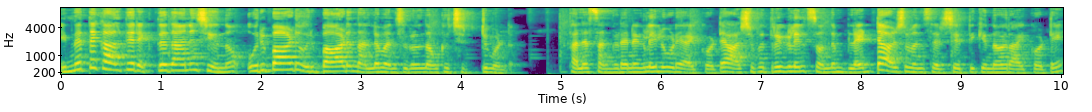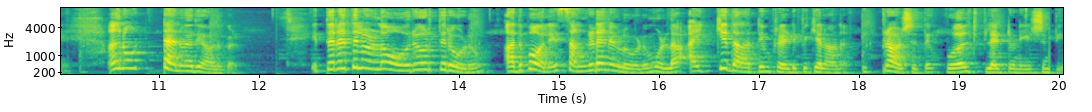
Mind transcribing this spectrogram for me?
ഇന്നത്തെ കാലത്തെ രക്തദാനം ചെയ്യുന്ന ഒരുപാട് ഒരുപാട് നല്ല മനസ്സുകൾ നമുക്ക് ചുറ്റുമുണ്ട്. പല സംഘടനകളിലൂടെ ആയിക്കോട്ടെ ആശുപത്രികളിൽ സ്വന്തം ബ്ലഡ് ആവശ്യമനുസരിച്ച് എത്തിക്കുന്നവരായിക്കോട്ടെ അങ്ങനെ ഒട്ടനവധി ആളുകൾ. ഇത്തരത്തിലുള്ള ഓരോരുത്തരോടും അതുപോലെ സംഘടനകളോടും ഉള്ള ഐക്യദാർഢ്യം പ്രകടിപ്പിക്കലാണ് ഇപ്രാവശ്യത്തെ world blood donation day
